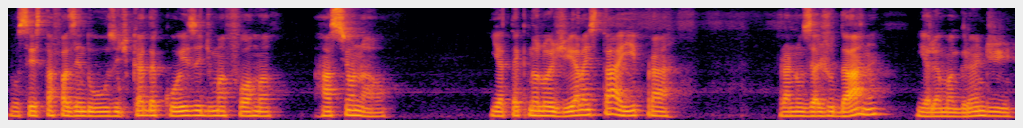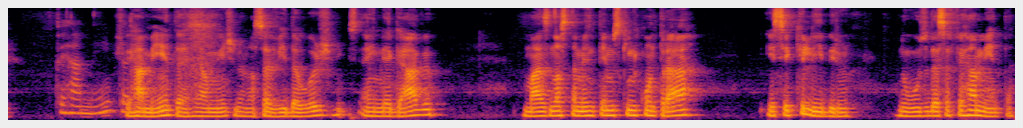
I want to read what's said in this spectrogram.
você está fazendo uso de cada coisa de uma forma racional. E a tecnologia ela está aí para para nos ajudar, né? E ela é uma grande ferramenta, ferramenta né? realmente na nossa vida hoje, é inegável. Mas nós também temos que encontrar esse equilíbrio no uso dessa ferramenta.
